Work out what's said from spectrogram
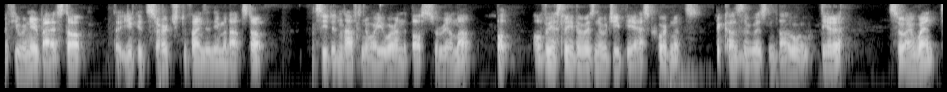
If you were nearby a stop, that you could search to find the name of that stop. So you didn't have to know where you were on the bus or rail map. But obviously, there was no GPS coordinates because there was no data. So I went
